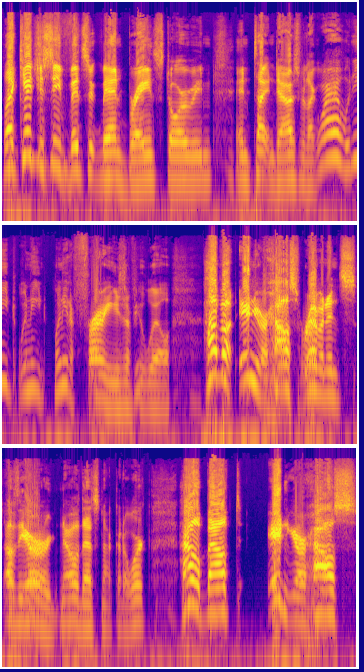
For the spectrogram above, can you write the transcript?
like can't you see Vince McMahon brainstorming and Titan Towers? Be like, well, we need we need we need a phrase, if you will. How about in your house, remnants of the earth? No, that's not going to work. How about in your house,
